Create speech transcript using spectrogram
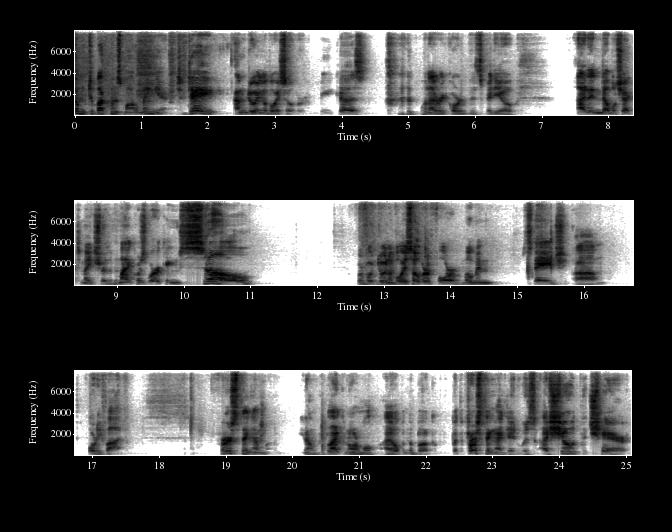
welcome to Buckman's Model Mania. Today I'm doing a voiceover because when I recorded this video, I didn't double check to make sure the mic was working. So we're doing a voiceover for Moomin Stage um, 45. First thing I'm, you know, like normal, I opened the book, but the first thing I did was I showed the chair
